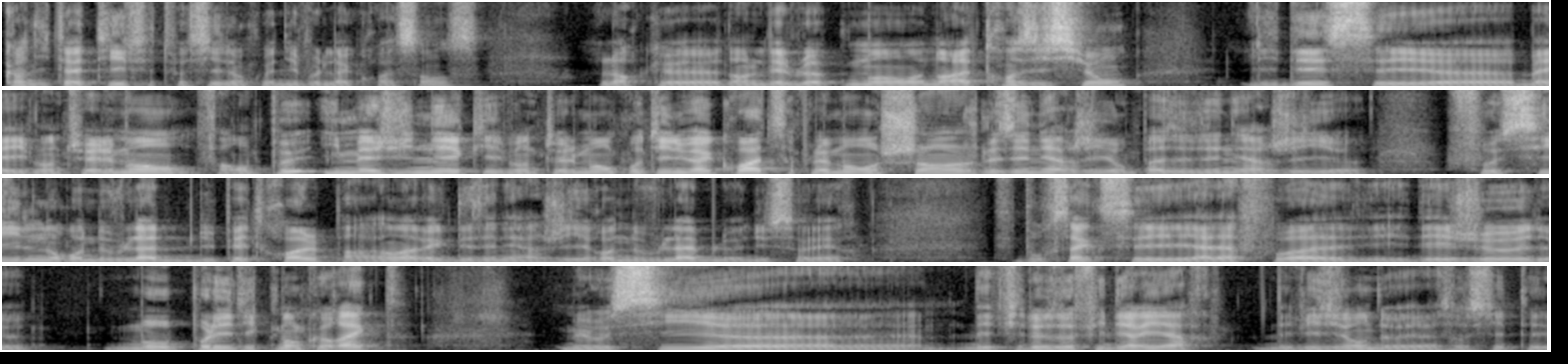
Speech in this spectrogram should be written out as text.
quantitatif, cette fois-ci donc au niveau de la croissance, alors que dans le développement, dans la transition, l'idée c'est euh, bah, éventuellement, enfin on peut imaginer qu'éventuellement on continue à croître, simplement on change les énergies, on passe des énergies euh, fossiles, non renouvelables du pétrole par exemple avec des énergies renouvelables du solaire. C'est pour ça que c'est à la fois des, jeux de mots politiquement corrects, mais aussi euh, des philosophies derrière, des visions de la société.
